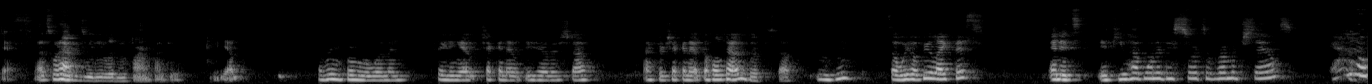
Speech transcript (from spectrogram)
yes, That's what happens when you live in farm country. yep. A room full of women trading out, checking out each other's stuff after checking out the whole town's worth of stuff. Mm-hmm. So we hope you like this. And it's if you have one of these sorts of rummage sales, Yeah. you know,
